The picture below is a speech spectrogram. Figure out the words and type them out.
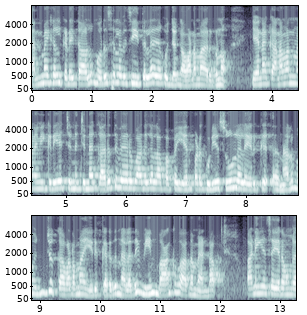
நன்மைகள் கிடைத்தாலும் ஒரு சில விஷயத்தில் கொஞ்சம் கவனமாக இருக்கணும். ஏன்னா கணவன் மனைவிக்கிடையே சின்ன சின்ன கருத்து வேறுபாடுகள் அப்பப்போ ஏற்படக்கூடிய சூழ்நிலை இருக்குது அதனால கொஞ்சம் கவனமாக இருக்கிறது நல்லது. வீண் வாக்குவாதம் வேண்டாம். வணிகம் செய்கிறவங்க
